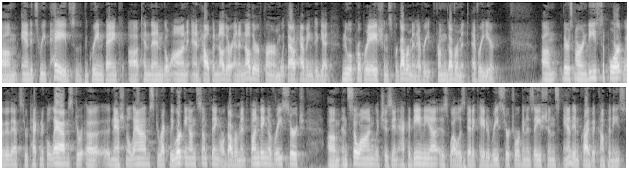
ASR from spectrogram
Um, and it's repaid so that the Green Bank uh, can then go on and help another and another firm without having to get new appropriations for government every, from government every year. Um, there's R&D support, whether that's through technical labs, uh, national labs directly working on something, or government funding of research, um, and so on, which is in academia as well as dedicated research organizations and in private companies.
